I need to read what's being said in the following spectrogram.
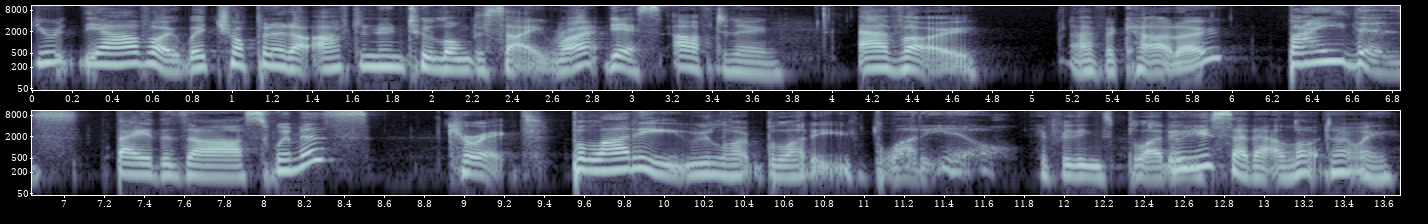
You're at the Arvo. We're chopping it up. Afternoon, too long to say, right? yes, afternoon. Avo, avocado. Bathers. Bathers are swimmers. Correct. Bloody. We like bloody. Bloody hell. Everything's bloody. We say that a lot, don't we?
